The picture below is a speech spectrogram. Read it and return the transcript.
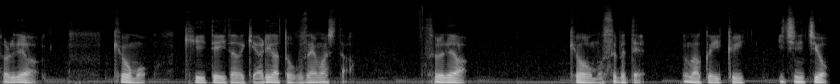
それでは今日も聞いていただきありがとうございました。それでは今日も全てうまくいく一日を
